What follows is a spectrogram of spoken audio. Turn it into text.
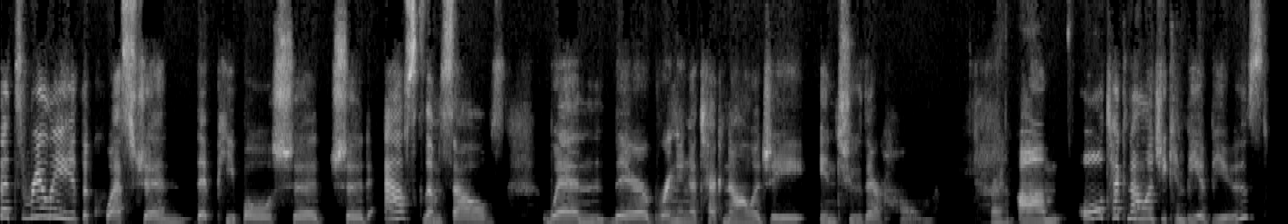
that's really the question that people should should ask themselves when they're bringing a technology into their home. Right. um, all technology can be abused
